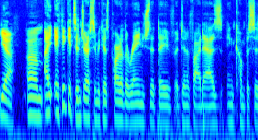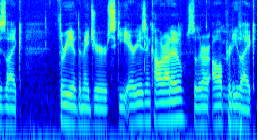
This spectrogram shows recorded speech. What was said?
Yeah. Um, I, I think it's interesting because part of the range that they've identified as encompasses like three of the major ski areas in Colorado. So they're all pretty like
